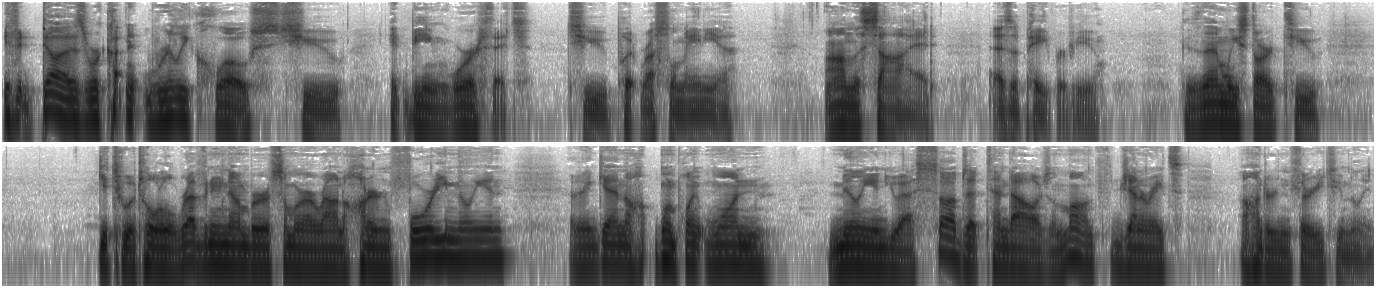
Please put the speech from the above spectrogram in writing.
If it does, we're cutting it really close to it being worth it to put WrestleMania on the side as a pay per view. Because then we start to get to a total revenue number of somewhere around 140 million. And again, 1.1 million US subs at $10 a month generates $132 million.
